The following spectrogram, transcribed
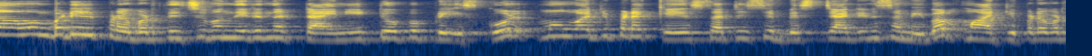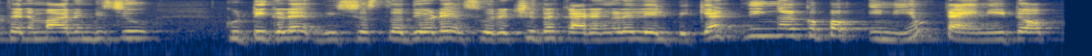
കാവമ്പടിയിൽ പ്രവർത്തിച്ചു വന്നിരുന്ന tiny top pre school Muvattupuzha K S R T C bus സ്റ്റാൻഡിന് സമീപം മാറ്റി പ്രവർത്തനം ആരംഭിച്ചു. കുട്ടികളെ വിശ്വസ്തയോടെ സുരക്ഷിത കരങ്ങളിൽ ഏൽപ്പിക്കാൻ നിങ്ങൾക്കൊപ്പം ഇനിയും ടൈനി ടോപ്പ്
